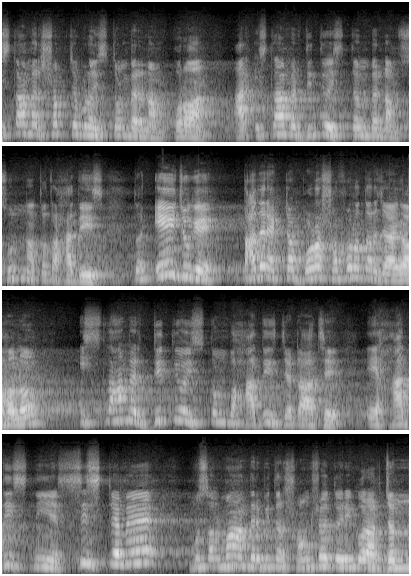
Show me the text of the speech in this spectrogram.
ইসলামের সবচেয়ে বড় স্তম্ভের নাম কোরআন, আর ইসলামের দ্বিতীয় স্তম্ভের নাম সুন্না তথা হাদিস। তো এই যুগে তাদের একটা বড় সফলতার জায়গা হলো ইসলামের দ্বিতীয় স্তম্ভ হাদিস যেটা আছে, এই হাদিস নিয়ে সিস্টেমে মুসলমানদের ভিতর সংশয় তৈরি করার জন্য,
